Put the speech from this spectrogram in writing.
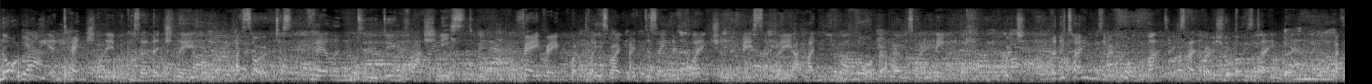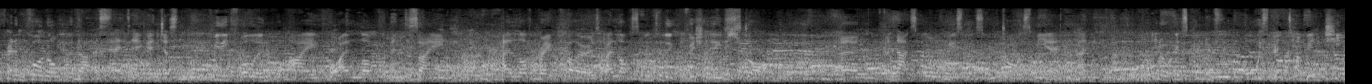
Not yeah. really intentionally, because I literally, I sort of just fell into doing fashionista very, very quickly. So I, I designed a collection that basically I hadn't even thought about how I was going to make, which at the time was a bit problematic because I had quite a short piece of time. But I've kind of gone on with that aesthetic and just really following what I what I love within design. I love bright colours. I love something to look visually strong, um, and that's always what sort of draws me in. And you know, it's kind of always been tongue in cheek.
